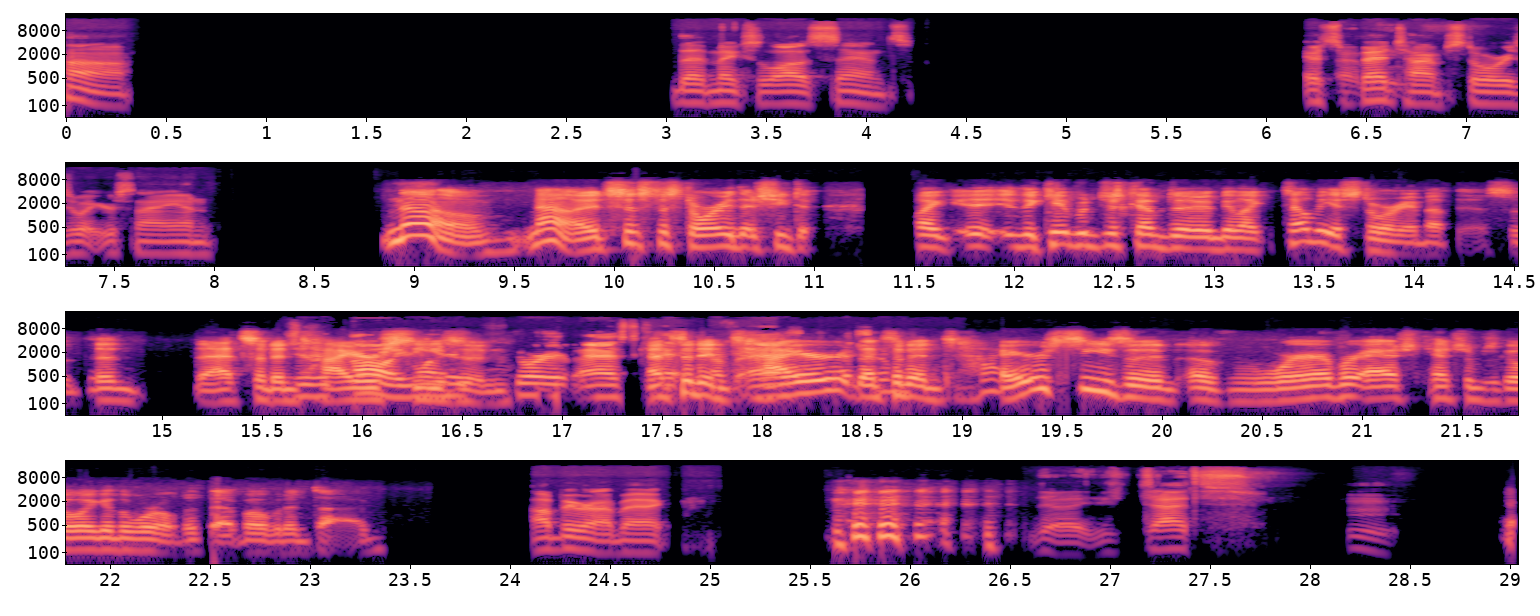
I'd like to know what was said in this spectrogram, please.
Huh. That makes a lot of sense. It's I mean- bedtime story, is what you're saying. No, no, it's just a story that she, t- like, i the kid would just come to and be like, "Tell me a story about this." And then that's an She's like, entire "Oh, you wanna hear the season. Story of Ash That's an of Ash entire. That's an entire season of wherever Ash Ketchum's going in the world at that moment in time. I'll be right back. Uh, that's hmm.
